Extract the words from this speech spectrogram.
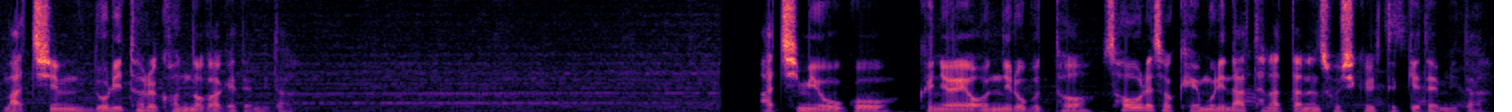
마침 놀이터를 건너가게 됩니다. 아침이 오고 그녀의 언니로부터 서울에서 괴물이 나타났다는 소식을 듣게 됩니다.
